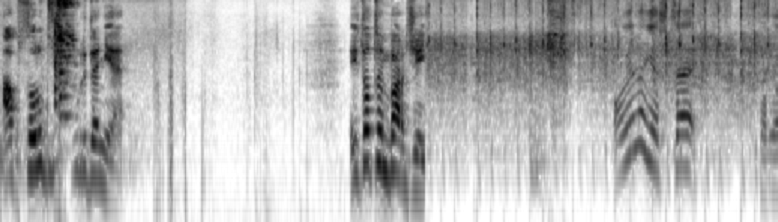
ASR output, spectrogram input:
Absolutnie kurde nie. I to tym bardziej. O ile jeszcze... Serio?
